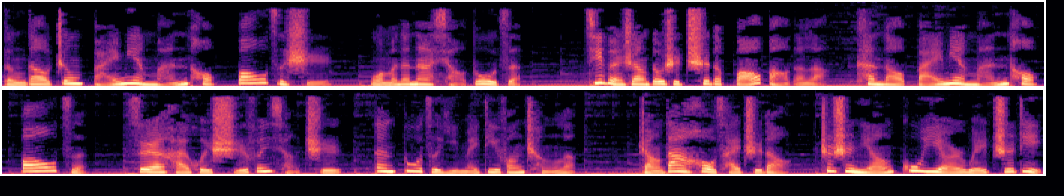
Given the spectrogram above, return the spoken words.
等到蒸白面馒头、包子时，我们的那小肚子基本上都是吃的饱饱的了。看到白面馒头、包子。虽然还会十分想吃，但肚子已没地方盛了。长大后才知道，这是娘故意而为之地，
